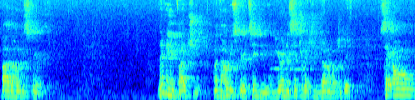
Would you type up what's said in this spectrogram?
by the Holy Spirit. Let me invite you, when the Holy Spirit's in you and you're in a situation you don't know what to do, say, Oh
